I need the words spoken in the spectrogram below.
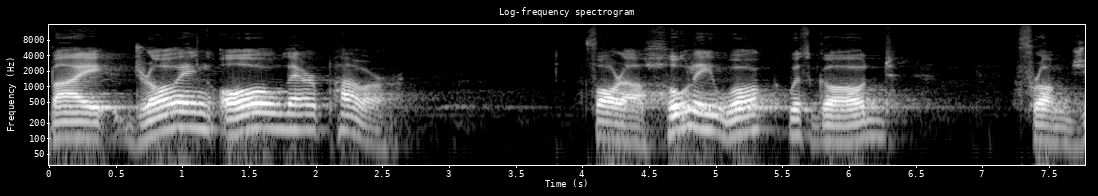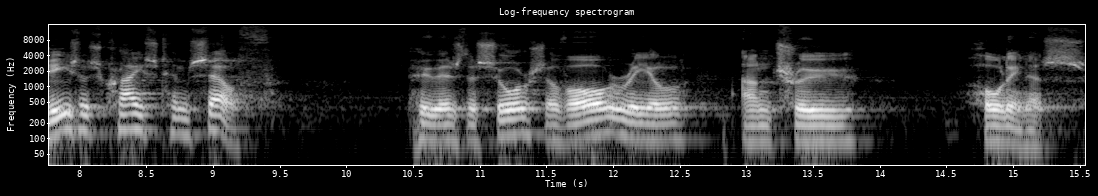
By drawing all their power for a holy walk with God from Jesus Christ Himself, who is the source of all real and true holiness.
